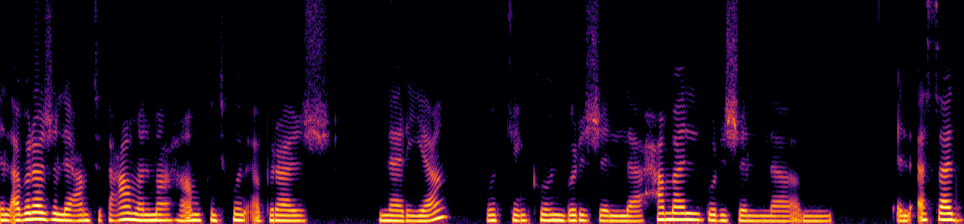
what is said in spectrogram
الأبراج اللي عم تتعامل معها ممكن تكون أبراج نارية ممكن يكون برج الحمل برج الأسد.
